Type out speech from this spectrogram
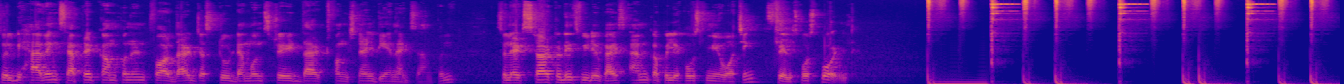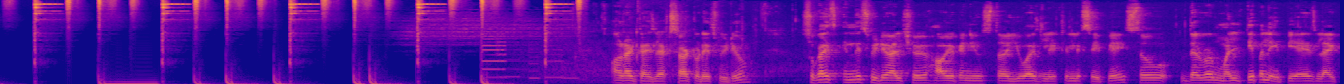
So we'll be having separate component for that just to demonstrate that functionality and example. So let's start today's video guys. I'm Kapil, your host you're watching Salesforce Bolt. Alright guys, let's start today's video. So guys, in this video, I'll show you how you can use the UI related list API. So there were multiple APIs like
